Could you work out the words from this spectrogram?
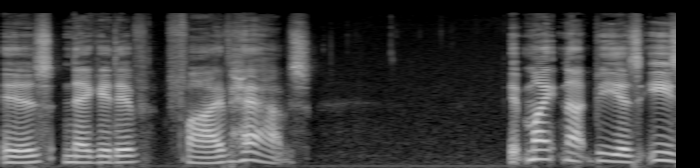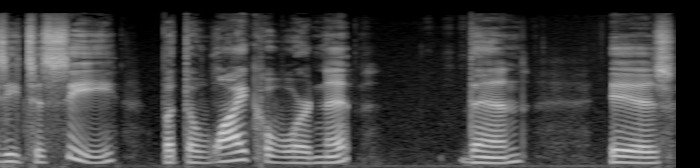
is negative 5 halves. It might not be as easy to see, but the y-coordinate then is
